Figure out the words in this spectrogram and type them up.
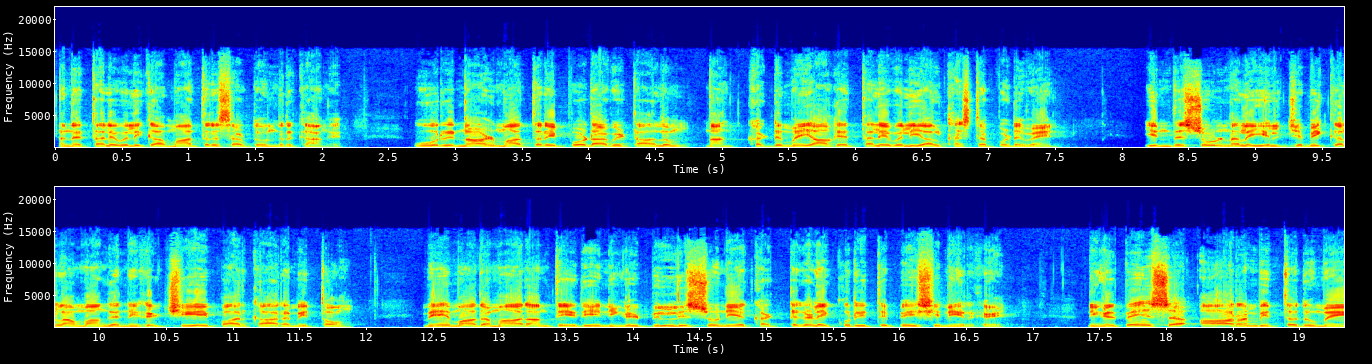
அந்த தலைவலிக்கா மாத்திரை சாப்பிட்டு வந்திருக்காங்க. ஒரு நாள் மாத்திரை போடாவிட்டாலும் நான் கடுமையாக தலைவலியால் கஷ்டப்படுவேன். இந்த சூழ்நிலையில் ஜெபிக்கலாம் வாங்க நிகழ்ச்சியை பார்க்க ஆரம்பித்தோம். மே மாதம் ஆறாம் தேதி நீங்கள் பில்லி சூனிய கட்டுகளை குறித்து பேசினீர்கள். நீங்கள் பேச ஆரம்பித்ததுமே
